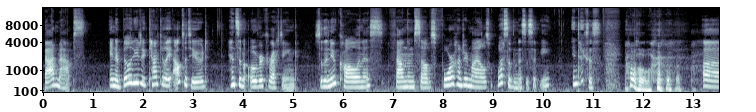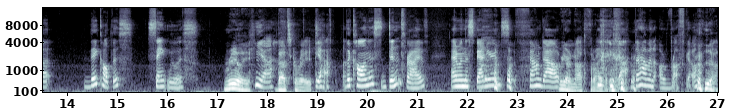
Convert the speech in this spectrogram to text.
bad maps, inability to calculate altitude, and some overcorrecting. So the new colonists found themselves 400 miles west of the Mississippi in Texas. Oh, Uh, they called this St. Louis. really? Yeah. That's great. Yeah. The colonists didn't thrive, And when the Spaniards found out, We are not thriving. yeah, they're having a rough go. yeah.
